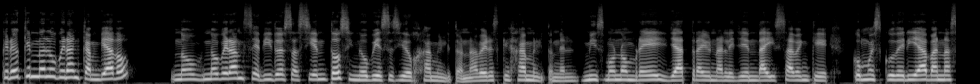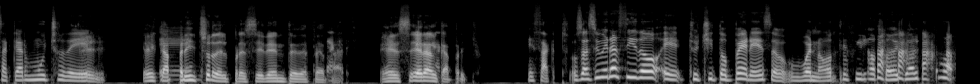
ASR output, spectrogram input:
creo que no lo hubieran cambiado, no, no hubieran cedido ese asiento si no hubiese sido Hamilton. A ver, es que Hamilton, el mismo nombre, ya trae una leyenda y saben que como escudería van a sacar mucho de él. El capricho del presidente de Ferrari. Ese era el capricho. Exacto. O sea, si hubiera sido eh, Chuchito Pérez o, bueno, otro piloto, igual no,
